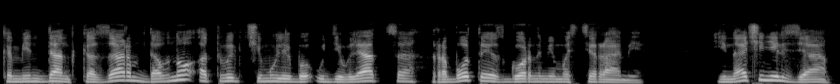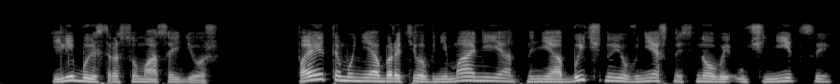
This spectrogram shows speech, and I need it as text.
Комендант казарм давно отвык чему-либо удивляться, работая с горными мастерами. Иначе нельзя, или быстро с ума сойдешь. Поэтому не обратил внимания на необычную внешность новой ученицы,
